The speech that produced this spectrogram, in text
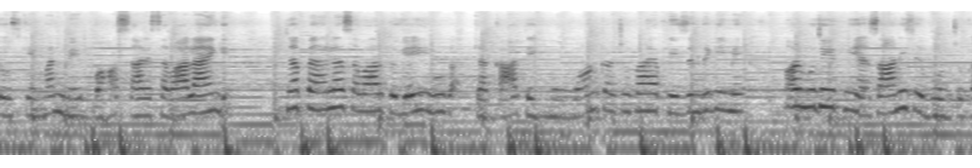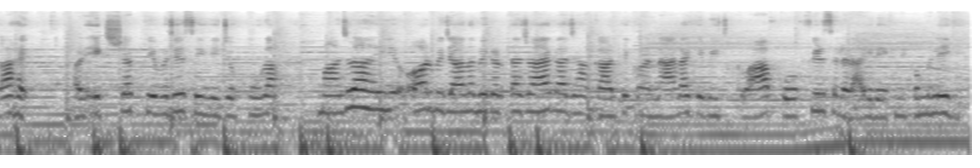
तो उसके मन में बहुत सारे सवाल आएँगे। जहाँ पहला सवाल तो यही होगा, क्या कार्तिक मूव ऑन कर चुका है अपनी ज़िंदगी में? और मुझे इतनी आसानी से भूल चुका है। और एक शक की वजह से ये जो पूरा माजरा है, ये और भी ज़्यादा बिगड़ता जाएगा, जहाँ कार्तिक और नारा के बीच अब आपको फिर से लड़ाई देखने को मिलेगी।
